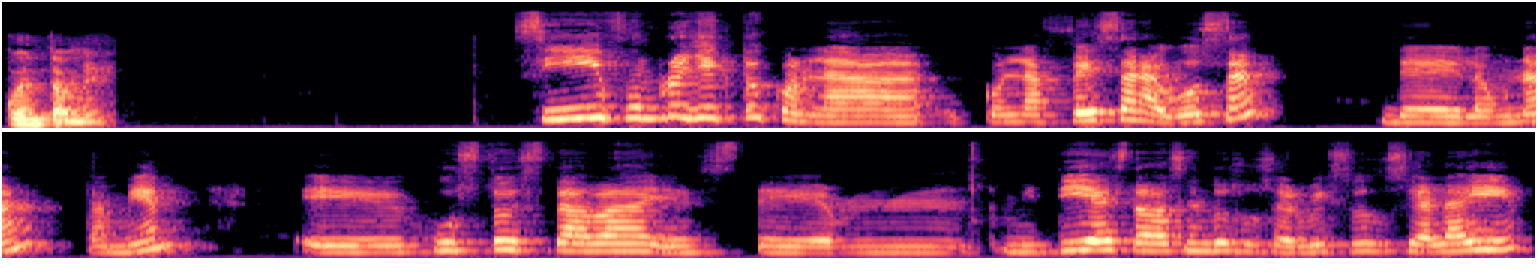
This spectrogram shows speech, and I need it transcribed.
Cuéntame. Sí, fue un proyecto con la, con la FE Zaragoza de la UNAM también. Eh, justo estaba, este, mm, mi tía estaba haciendo su servicio social ahí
